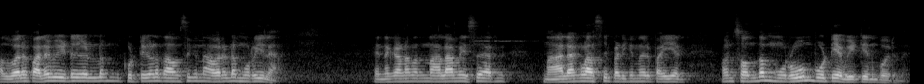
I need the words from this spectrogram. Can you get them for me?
അതുപോലെ പല വീടുകളിലും കുട്ടികൾ താമസിക്കുന്ന അവരുടെ മുറിയിലാണ് എന്നെ കാണാൻ നാലാം വയസ്സുകാരൻ നാലാം ക്ലാസ്സിൽ പഠിക്കുന്ന ഒരു പയ്യൻ അവൻ സ്വന്തം റൂം പൂട്ടിയാണ് വീട്ടിൽ നിന്ന് പോരുന്നത്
